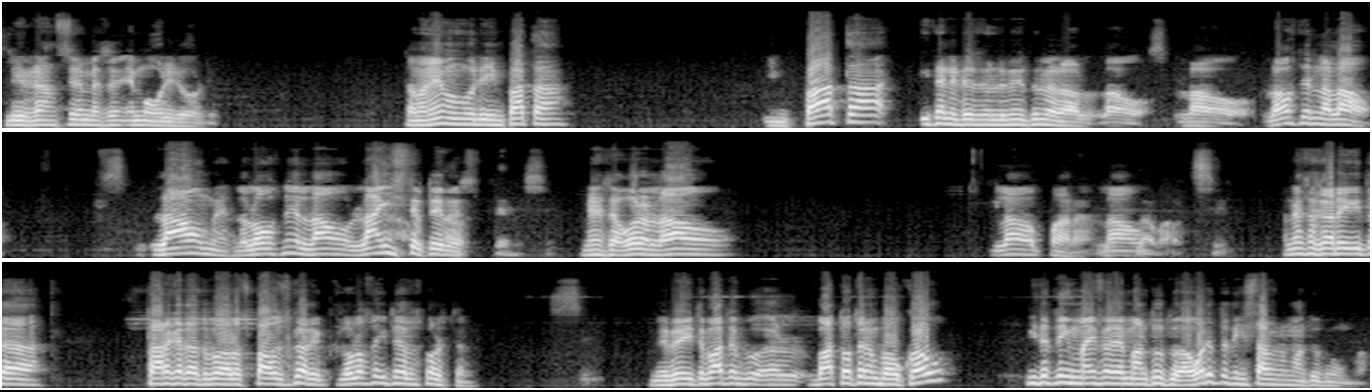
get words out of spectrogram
Lir dancer me se llama de. También me jode empata. Empata y desenvolvimiento la lao lao lao de lao. Lao me, lao lao, se ahora lao, Lao para, Lao. Sim. Nessa cara kita target atau bawa los paus kari, lolos na ita los paus ten. Sim. Bebe ita bate bate otra bau kau, ita ting mais vale mantutu, agora ita ting estar mantutu umba.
